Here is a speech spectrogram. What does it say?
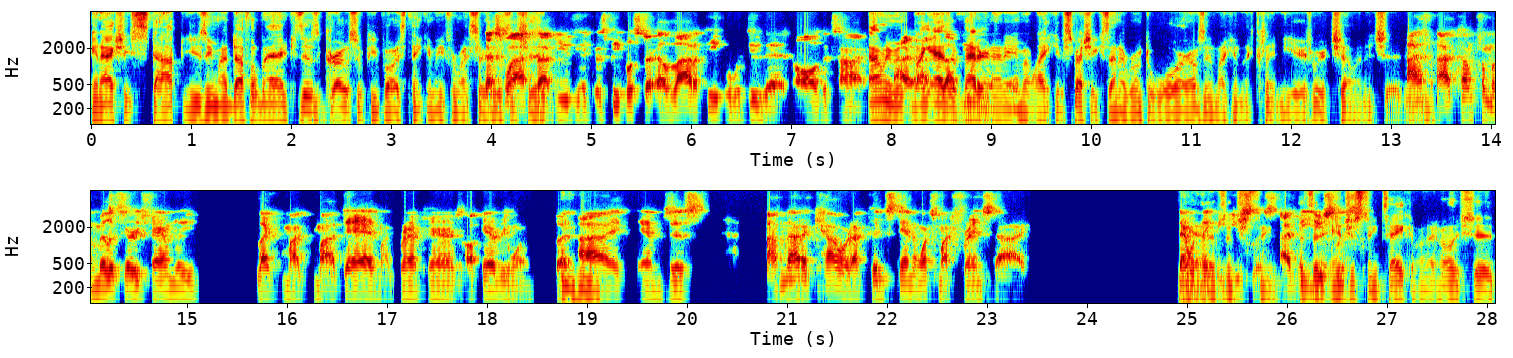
and I actually stopped using my duffel bag because it was gross with people always thanking me for my service. That's why I stopped using it because people start. A lot of people would do that all the time. I don't even I- like I as a veteran. I didn't even like it, especially because I never went to war. I was in like in the Clinton years. We were chilling and shit. I? I come from a military family, like my my dad, my grandparents, everyone. But Mhm. I am just, I'm not a coward. I couldn't stand to watch my friends die. That would make me useless. I'd be That's useless. an interesting take on it. Holy shit!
